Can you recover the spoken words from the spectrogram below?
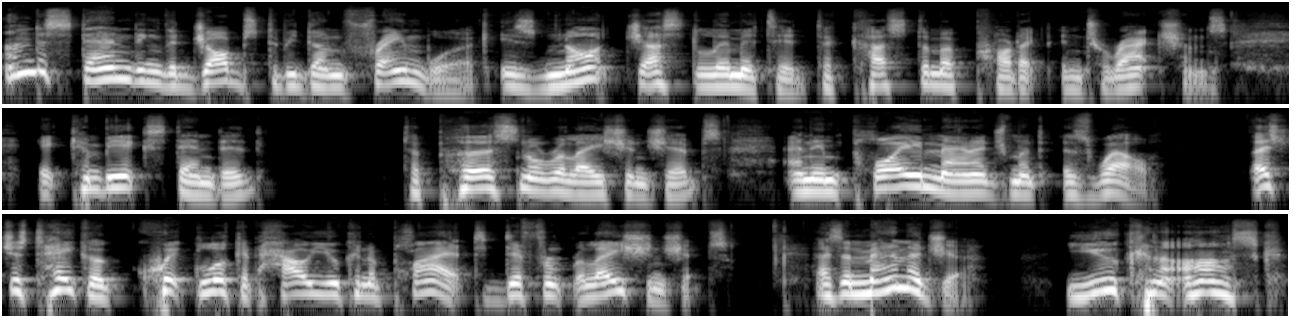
Understanding the jobs to be done framework is not just limited to customer product interactions, it can be extended to personal relationships and employee management as well. Let's just take a quick look at how you can apply it to different relationships. As a manager, you can ask,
